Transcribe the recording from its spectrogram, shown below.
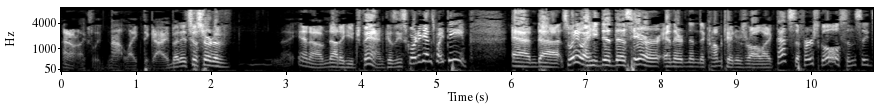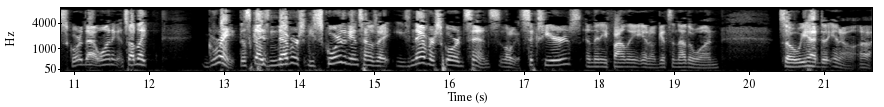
I don't actually not like the guy, but it's just sort of you know, I'm not a huge fan because he scored against my team. And, uh, so anyway, he did this here and then the commentators are all like, that's the first goal since he'd scored that one again. So I'm like, great. This guy's never, he scores against San Jose. He's never scored since, look, six years and then he finally, you know, gets another one. So we had to, you know, uh,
